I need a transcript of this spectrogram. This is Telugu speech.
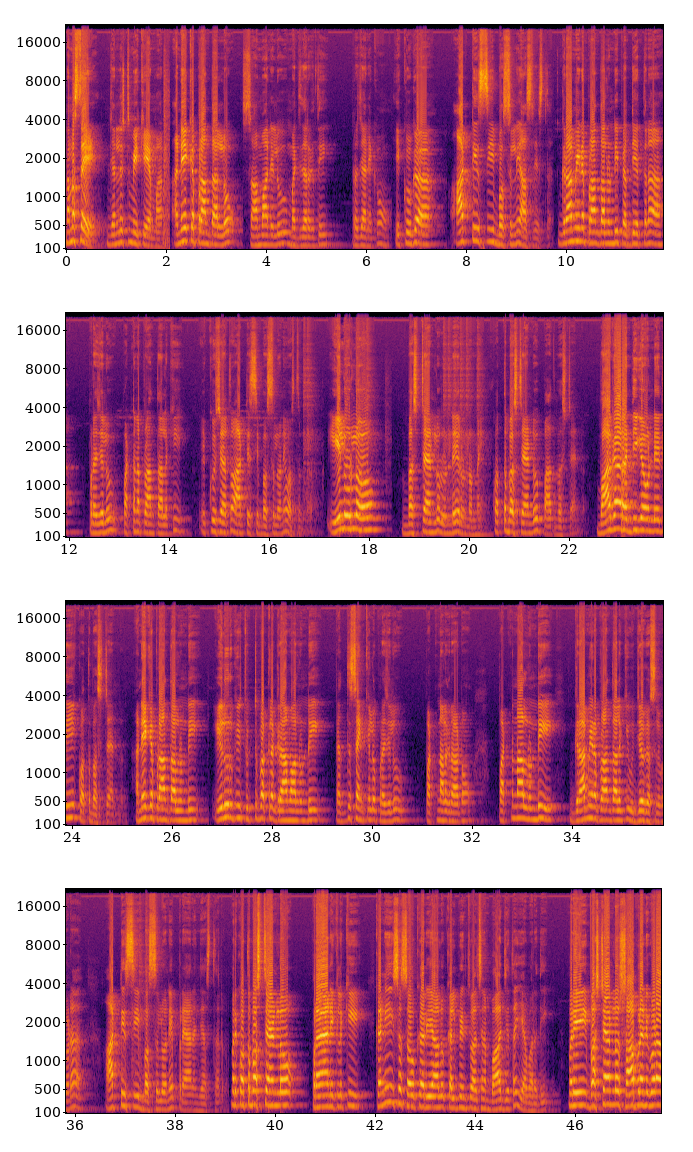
నమస్తే జర్నలిస్ట్ మీ కేఎంఆర్. అనేక ప్రాంతాల్లో సామాన్యులు మధ్యతరగతి ప్రజానికం ఎక్కువగా ఆర్టీసీ బస్సుల్ని ఆశ్రయిస్తారు. గ్రామీణ ప్రాంతాల నుండి పెద్ద ఎత్తున ప్రజలు పట్టణ ప్రాంతాలకి ఎక్కువ శాతం ఆర్టీసీ బస్సులోనే వస్తుంటారు. ఏలూరులో బస్ స్టాండ్లు రెండే రెండు ఉన్నాయి కొత్త బస్ స్టాండు పాత బస్ స్టాండ్. బాగా రద్దీగా ఉండేది కొత్త బస్ స్టాండ్ అనేక ప్రాంతాల నుండి ఏలూరుకి చుట్టుపక్కల గ్రామాల నుండి పెద్ద సంఖ్యలో ప్రజలు పట్టణాలకు రావటం పట్టణాల నుండి గ్రామీణ ప్రాంతాలకి ఉద్యోగస్తులు కూడా ఆర్టీసీ బస్సులోనే ప్రయాణం చేస్తారు. మరి కొత్త బస్ స్టాండ్లో ప్రయాణికులకి కనీస సౌకర్యాలు కల్పించవలసిన బాధ్యత ఎవరిది? మరి బస్ స్టాండ్లో షాపులన్నీ కూడా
